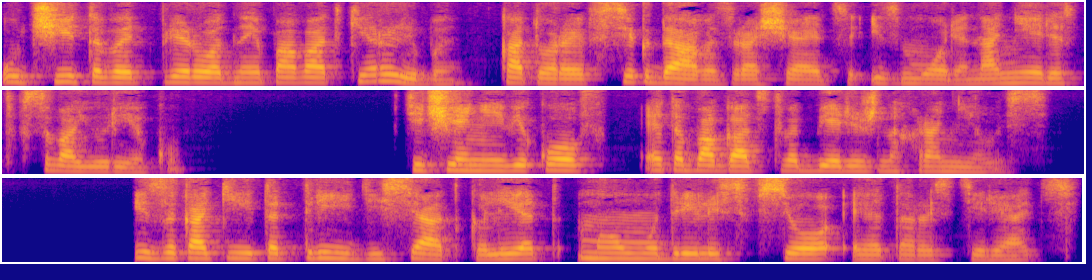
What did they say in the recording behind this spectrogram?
Учитывает природные повадки рыбы, которая всегда возвращается из моря на нерест в свою реку. В течение веков это богатство бережно хранилось и за какие-то три десятка лет мы умудрились все это растерять.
